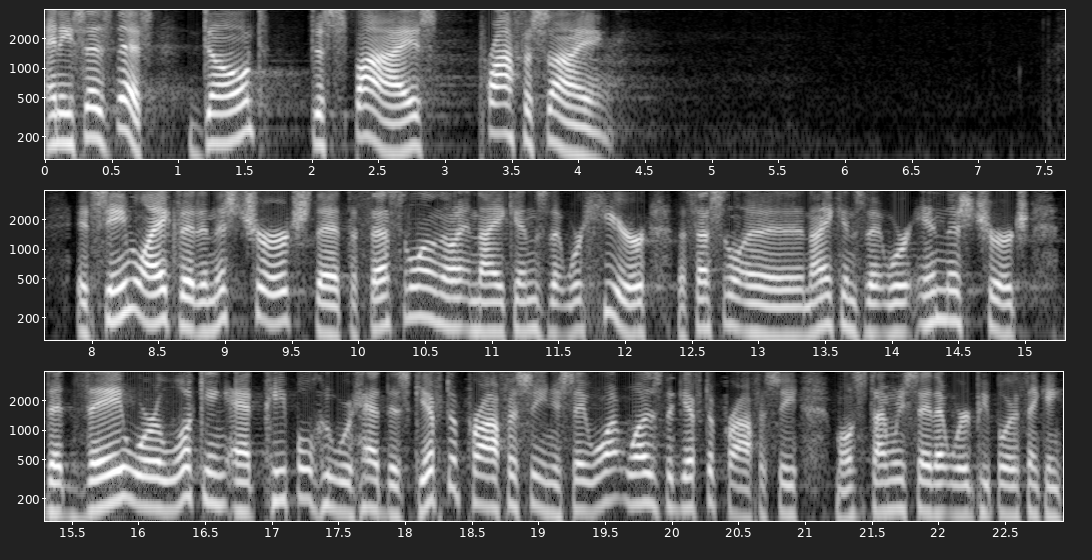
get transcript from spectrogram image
And he says this don't despise prophesying. It seemed like that in this church that the Thessalonians that were here, the Thessalonians that were in this church, that they were looking at people who had this gift of prophecy. And you say, what was the gift of prophecy? Most of the time when we say that word, people are thinking,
